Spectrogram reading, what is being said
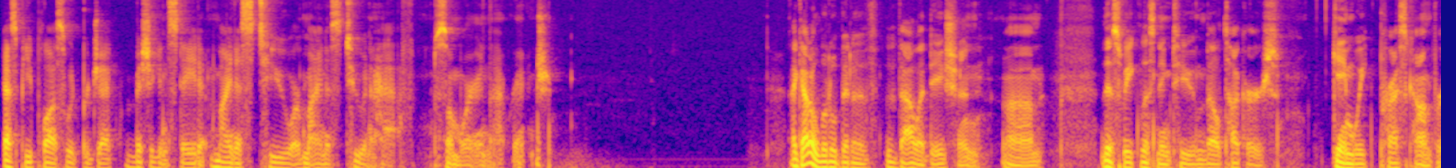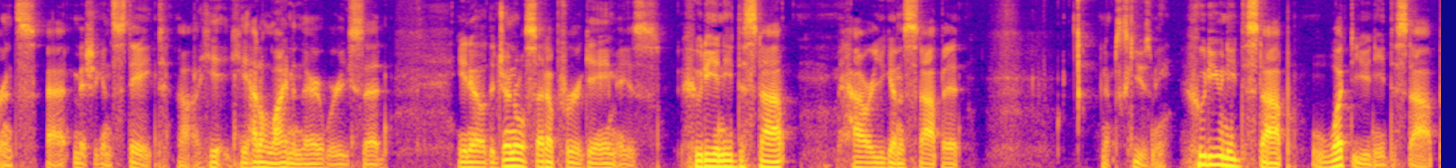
SP Plus would project Michigan State at minus two or minus two and a half, somewhere in that range. I got a little bit of validation um, this week listening to Mel Tucker's game week press conference at Michigan State. Uh, he, he had a line in there where he said, You know, the general setup for a game is who do you need to stop? How are you going to stop it? No, excuse me. Who do you need to stop? What do you need to stop?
